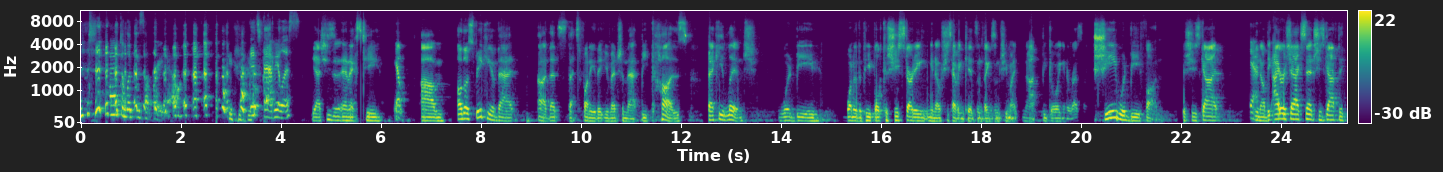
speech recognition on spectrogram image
I have to look this up right now. it's fabulous. Yeah, she's in NXT. Yep. Um, although speaking of that, uh, that's that's funny that you mentioned that because Becky Lynch would be one of the people because she's starting, you know, she's having kids and things, and she might not be going into wrestling. She would be fun because she's got, Yeah. you know, the Irish accent. She's got the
